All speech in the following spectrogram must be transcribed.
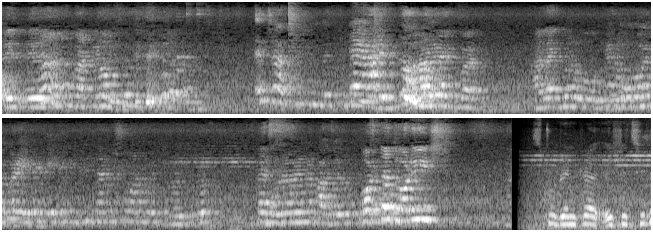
এ- এ- এরকম কাটলে হয়ে যাবে। এ ছাড়ছি কিন্তু এই, আরেকটু। আর একবার আর একবার ও কেন, ও একবার এটা- এটা যদি জানে সমান হয়ে দিল, দুটো ব্যাস। মনে হয় না বাজারে ওটা ধরিস স্টুডেন্টরা এসেছিল,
